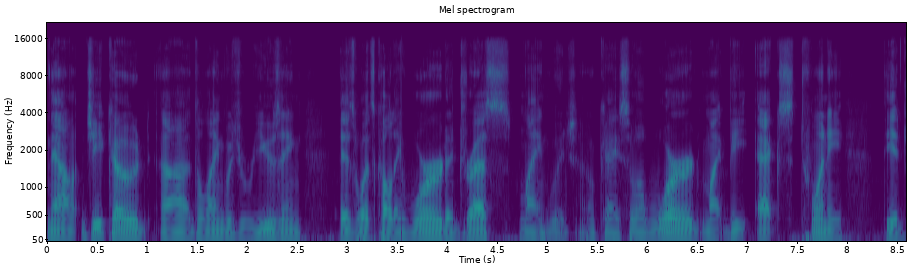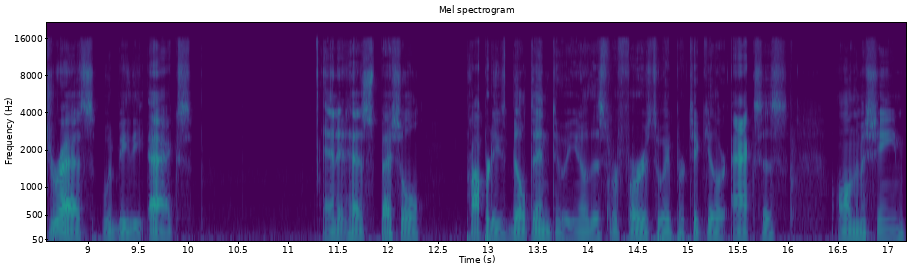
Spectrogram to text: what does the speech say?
now, G code, uh, the language we're using, is what's called a word address language. Okay, so a word might be X20. The address would be the X, and it has special properties built into it. You know, this refers to a particular axis on the machine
